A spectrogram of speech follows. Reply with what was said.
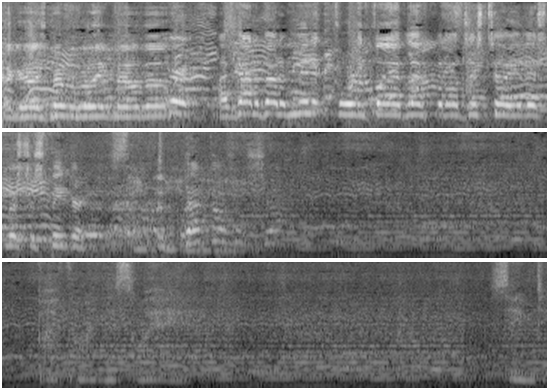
Recognized member for Lake Melville. I've got about a minute 45 left, but I'll just tell you this, Mr. Speaker. That doesn't Same DNA.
